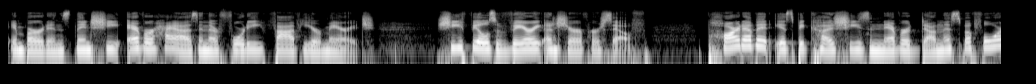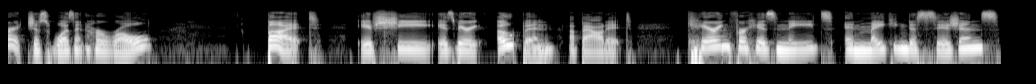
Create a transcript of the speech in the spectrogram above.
and burdens than she ever has in their 45 year marriage. She feels very unsure of herself. Part of it is because she's never done this before, it just wasn't her role. But if she is very open about it, caring for his needs and making decisions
